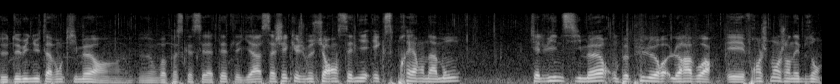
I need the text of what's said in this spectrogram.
de deux minutes avant qu'il meure. hein. On va pas se casser la tête, les gars. Sachez que je me suis renseigné exprès en amont. Kelvin, s'il meurt, on peut plus le, le ravoir. Et franchement, j'en ai besoin.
